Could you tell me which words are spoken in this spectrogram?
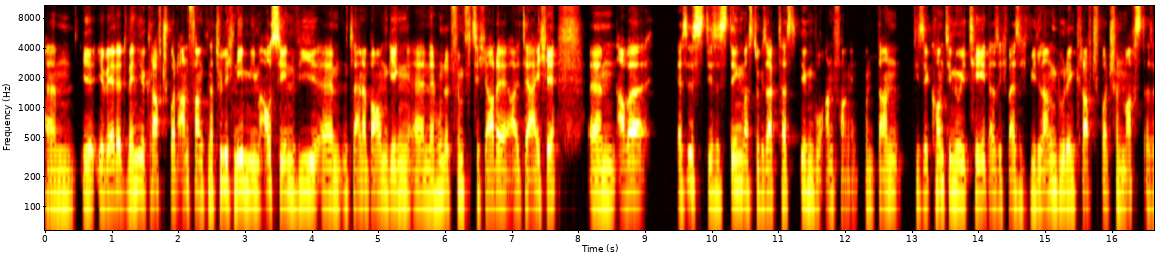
ähm, ihr, ihr, werdet, wenn ihr Kraftsport anfangt, natürlich neben ihm aussehen wie ähm, ein kleiner Baum gegen äh, eine 150 Jahre alte Eiche. Ähm, aber es ist dieses Ding, was du gesagt hast, irgendwo anfangen und dann diese Kontinuität. Also ich weiß nicht, wie lange du den Kraftsport schon machst, also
